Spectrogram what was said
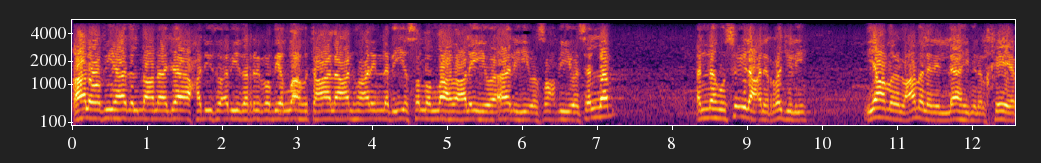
قال وفي هذا المعنى جاء حديث أبي ذر رضي الله تعالى عنه عن النبي صلى الله عليه وآله وصحبه وسلم أنه سئل عن الرجل يعمل العمل لله من الخير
